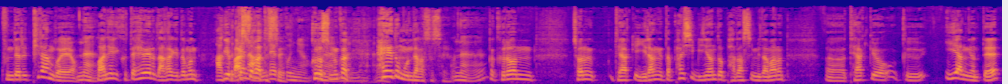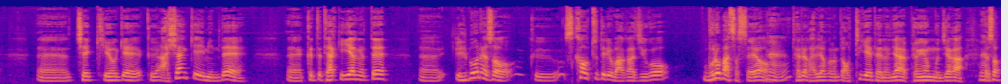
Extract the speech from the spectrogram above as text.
군대를 필요한 거예요. 네. 만약에 그때 해외로 나가게 되면 아, 그게 말소가 됐어요. 그렇습니까? 네, 네, 네, 해외도 못 나갔었어요. 네. 그러니까 그런 저는 대학교 1학년 때 82년도 받았습니다만은 어 대학교 그 2학년 때 제 기억에 그 아시안 게임인데 에, 그때 대학교 2학년 때 에, 일본에서 그 스카우트들이 와가지고 물어봤었어요. 네. 데려가려고 그러는데 어떻게 되느냐 병역 문제가. 네. 그래서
